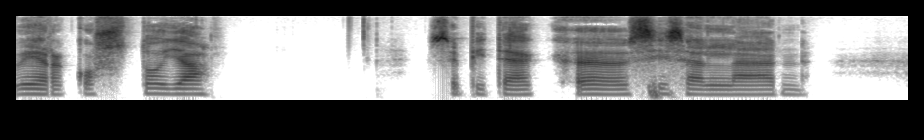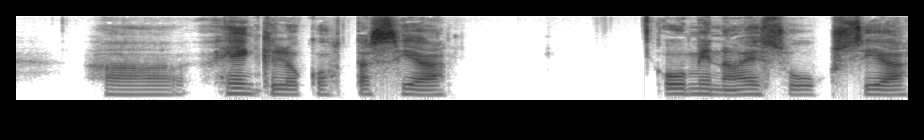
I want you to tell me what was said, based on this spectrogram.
verkostoja. Se pitää sisällään henkilökohtaisia ominaisuuksia,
